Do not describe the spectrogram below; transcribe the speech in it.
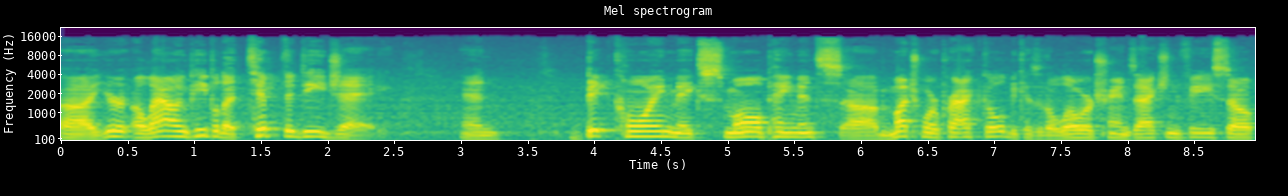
uh, you're allowing people to tip the DJ and Bitcoin makes small payments uh, much more practical because of the lower transaction fee. So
